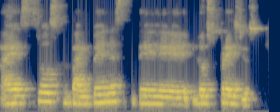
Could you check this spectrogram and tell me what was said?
a esos vaivenes de los precios.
